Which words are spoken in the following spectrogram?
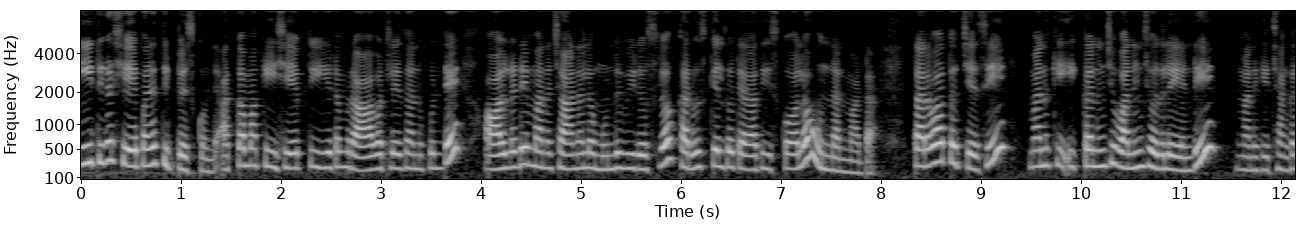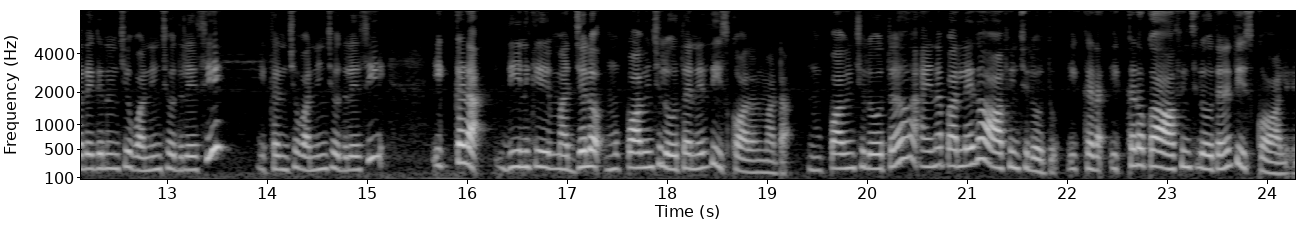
నీట్గా షేప్ అనేది తిప్పేసుకోండి. అక్క మాకు ఈ షేప్ తీయడం రావట్లేదు అనుకుంటే ఆల్రెడీ మన ఛానల్లో ముందు వీడియోస్లో కరువు స్కేల్ తోటి ఎలా తీసుకోవాలో ఉందన్నమాట. తర్వాత వచ్చేసి మనకి ఇక్కడ నుంచి వన్ ఇంచు వదిలేయండి. మనకి చంక దగ్గర నుంచి వన్ ఇంచు వదిలేసి ఇక్కడ నుంచి వన్ ఇంచు వదిలేసి ఇక్కడ దీనికి మధ్యలో ముప్పావించి లోతు అనేది తీసుకోవాలన్నమాట. ముప్పావించి లోతు అయినా పర్లేదు హాఫ్ ఇంచు లోతు. ఇక్కడ ఇక్కడ ఒక హాఫ్ ఇంచు లోతు అనేది తీసుకోవాలి.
